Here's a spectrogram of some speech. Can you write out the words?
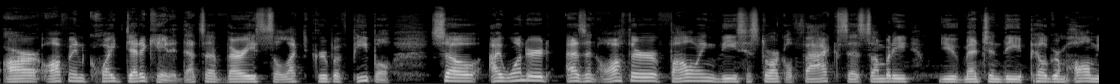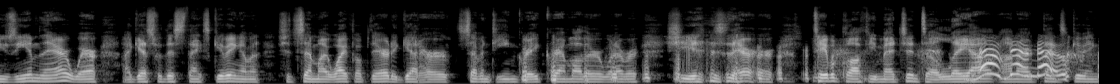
are often quite dedicated. That's a very select group of people. So I wondered, as an author following these historical facts, as somebody You've mentioned the Pilgrim Hall Museum there, where I guess for this Thanksgiving, I should send my wife up there to get her 17 great grandmother or whatever she is there, her tablecloth you mentioned to lay out no, on no, our no. Thanksgiving.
